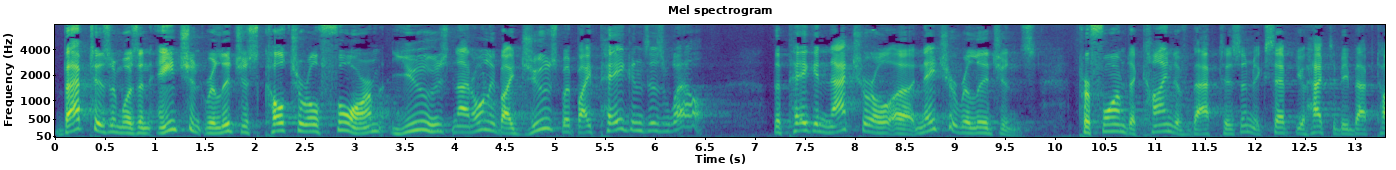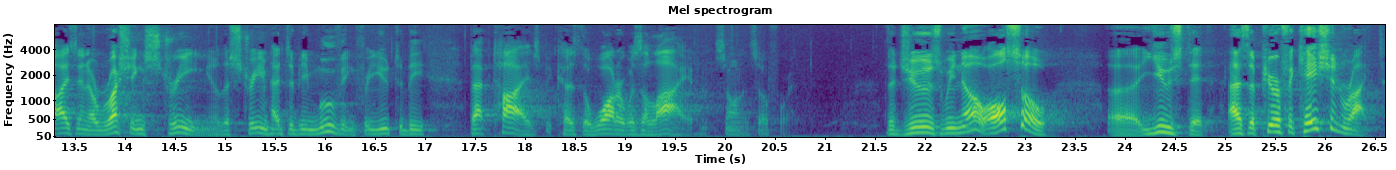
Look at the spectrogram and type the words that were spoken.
Baptism was an ancient religious cultural form used not only by Jews but by pagans as well. The pagan natural, uh, nature religions performed a kind of baptism, except you had to be baptized in a rushing stream. You know, the stream had to be moving for you to be baptized because the water was alive, and so on and so forth. The Jews, we know, also uh, used it as a purification rite.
